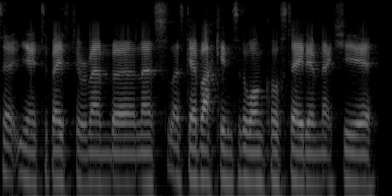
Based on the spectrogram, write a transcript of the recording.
to you know to basically remember. And let's let's get back into the One Call Stadium next year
